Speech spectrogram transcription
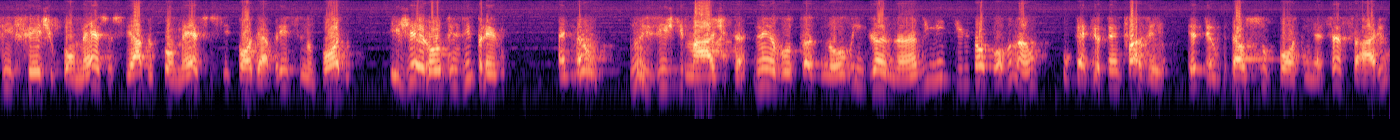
se fecha o comércio, se abre o comércio, se pode abrir, se não pode, e gerou desemprego. Então, não existe mágica, nem eu vou estar de novo enganando e mentindo para o povo, não. O que é que eu tenho que fazer? Eu tenho que dar o suporte necessário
